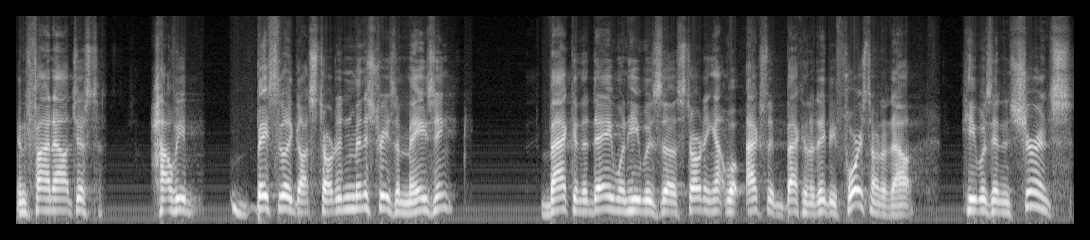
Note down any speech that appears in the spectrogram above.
and find out just how he basically got started in ministry. is amazing. Back in the day when he was uh, starting out, well, actually, back in the day before he started out, he was in insurance.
